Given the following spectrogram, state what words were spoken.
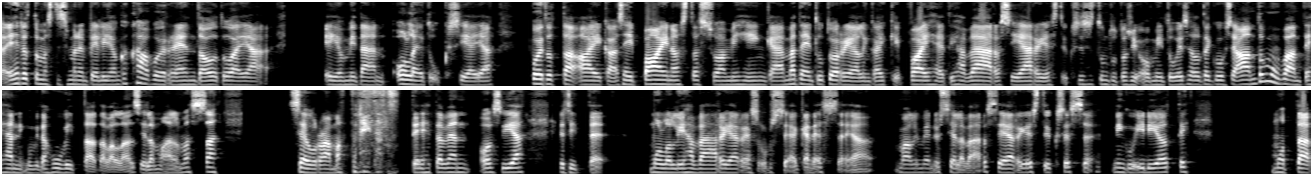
ehdottomasti semmoinen peli, jonka voi rentoutua ja ei ole mitään oletuksia ja voit ottaa aikaa, se ei painosta sua mihinkään. Mä tein tutoriaalin kaikki vaiheet ihan väärässä järjestyksessä, se tuntui tosi omituiselta, kun se antoi mun vaan tehdä niin kuin mitä huvittaa tavallaan siellä maailmassa seuraamatta niitä tehtävän osia. Ja sitten mulla oli ihan vääriä resursseja kädessä ja mä olin mennyt siellä väärässä järjestyksessä niin kuin idiootti. Mutta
